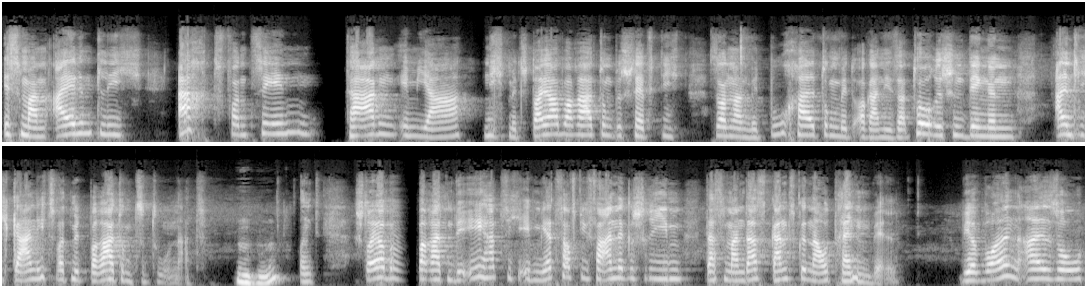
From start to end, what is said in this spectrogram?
ist man eigentlich acht von zehn Tagen im Jahr nicht mit Steuerberatung beschäftigt, sondern mit Buchhaltung, mit organisatorischen Dingen, eigentlich gar nichts, was mit Beratung zu tun hat. Mhm. Und steuerberaten.de hat sich eben jetzt auf die Fahne geschrieben, dass man das ganz genau trennen will. Wir wollen also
